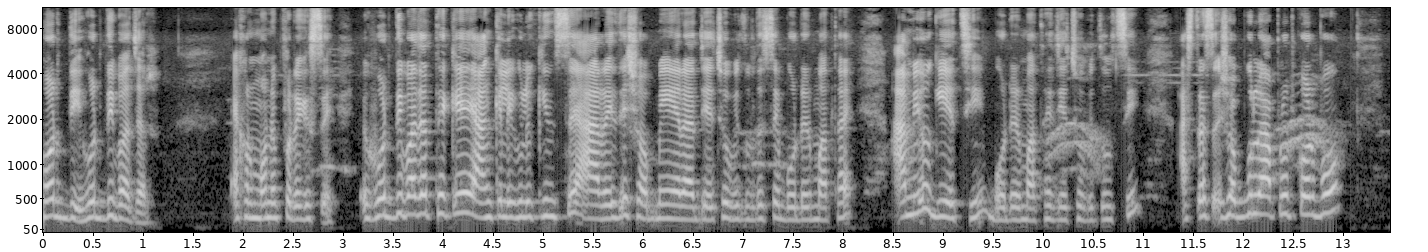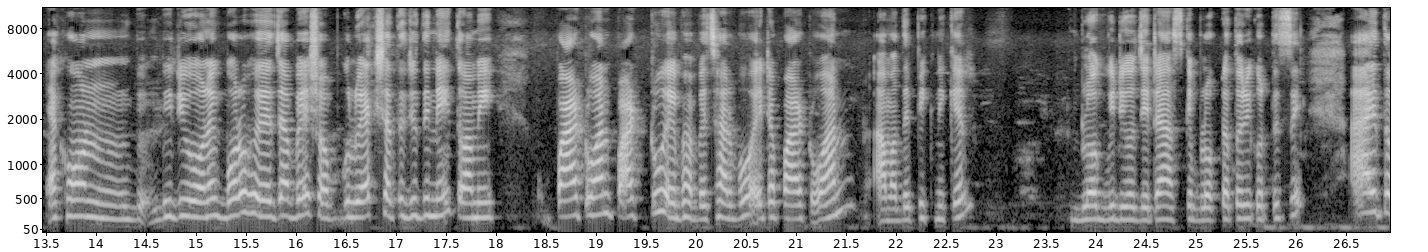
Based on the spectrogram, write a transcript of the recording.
হরদি হরদি বাজার। এখন মনে পড়ে গেছে। হরদি বাজার থেকে আঙ্কেল এগুলো কিনছে আর এই যে সব মেয়েরা যে ছবি তুলতেছে বোর্ডের মাথায়, আমিও গিয়েছি বোর্ডের মাথায় যে ছবি তুলছি। আস্তে আস্তে সবগুলো আপলোড করব। এখন ভিডিও অনেক বড় হয়ে যাবে, সবগুলো একসাথে যদি নেই তো আমি পার্ট ওয়ান পার্ট টু এভাবে ছাড়বো। এটা পার্ট ওয়ান আমাদের পিকনিকের ব্লগ ভিডিও যেটা আজকে ব্লগটা তৈরি করতেছি। এই তো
